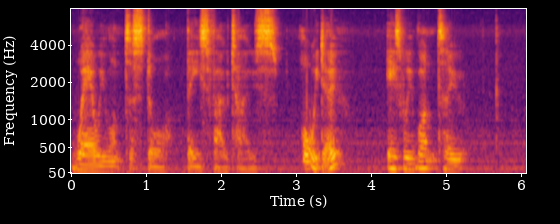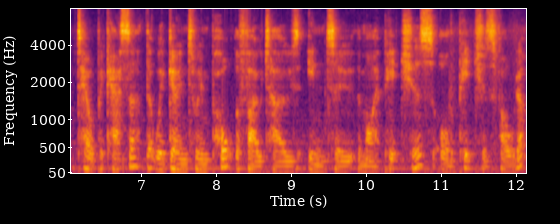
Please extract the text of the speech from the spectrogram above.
where we want to store these photos. All we do is we want to tell Picasa that we're going to import the photos into the My Pictures or the Pictures folder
